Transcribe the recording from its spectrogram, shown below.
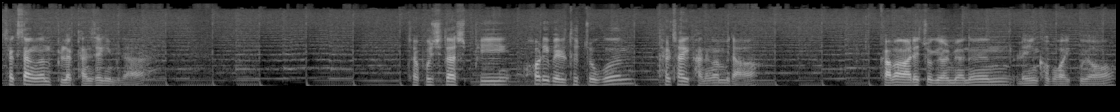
색상은 블랙 단색입니다. 자 보시다시피 허리 벨트 쪽은 탈착이 가능합니다. 가방 아래쪽 열면은 레인 커버가 있고요.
